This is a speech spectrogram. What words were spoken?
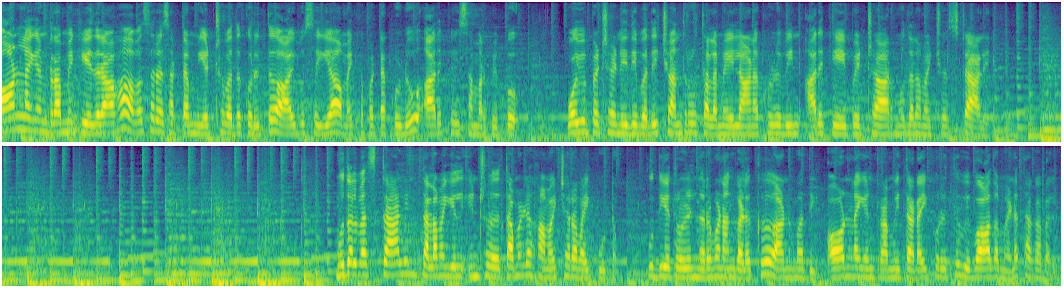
ஆன்லைன் ரம்மிக்கு எதிராக அவசர சட்டம் இயற்றுவது குறித்து ஆய்வு செய்ய அமைக்கப்பட்ட குழு அறிக்கை சமர்ப்பிப்பு. ஓய்வு பெற்ற நீதிபதி சந்துரு தலைமையிலான குழுவின் அறிக்கையை பெற்றார் முதலமைச்சர் ஸ்டாலின். முதல்வர் ஸ்டாலின் தலைமையில் இன்று தமிழக அமைச்சரவை கூட்டம். புதிய தொழில் நிறுவனங்களுக்கு அனுமதி. ஆன்லைன் ரம்மி தடை குறித்து விவாதம் என தகவல்.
